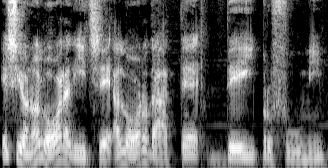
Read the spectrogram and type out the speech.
E siano allora, dice, a loro date dei profumi,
